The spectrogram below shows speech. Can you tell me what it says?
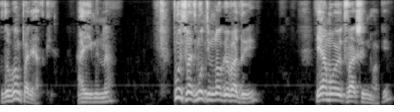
в другом порядке. А именно, пусть возьмут немного воды и омоют ваши ноги,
